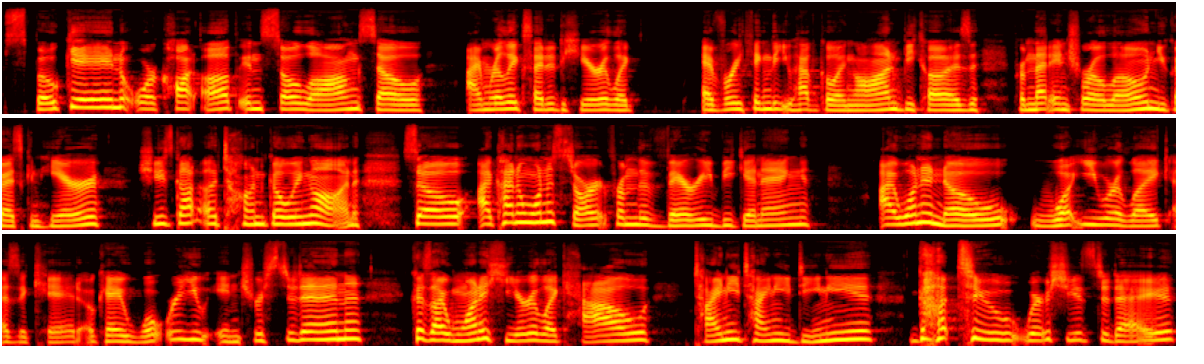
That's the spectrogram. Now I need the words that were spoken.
spoken or caught up in so long. So I'm really excited to hear like everything that you have going on because from that intro alone, you guys can hear she's got a ton going on. So I kind of want to start from the very beginning I want to know what you were like as a kid. Okay. What were you interested in? Because I want to hear like how tiny, tiny Deanie got to where she is today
